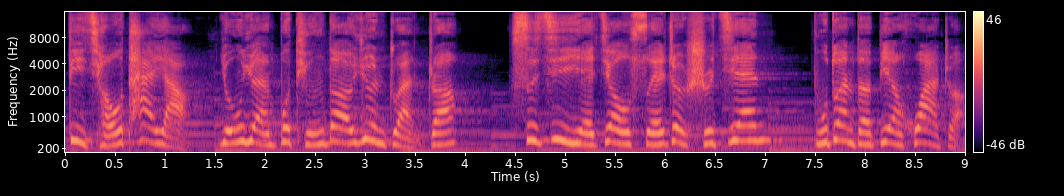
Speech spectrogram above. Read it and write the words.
地球太阳永远不停地运转着。四季也就随着时间不断的变化着，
